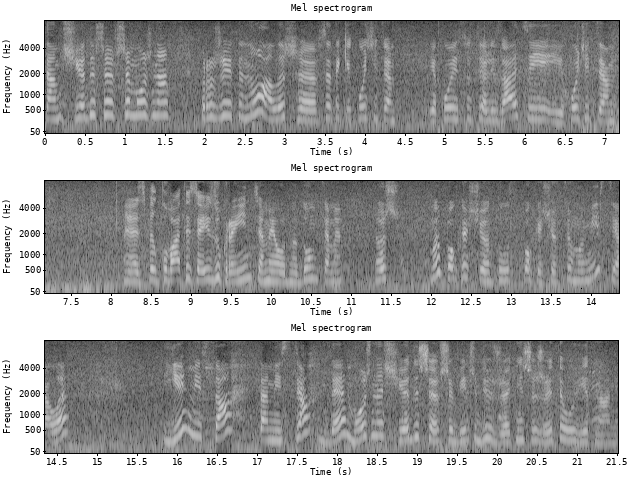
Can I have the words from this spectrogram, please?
там ще дешевше можна прожити. Ну, але ж е, все-таки хочеться якоїсь соціалізації і хочеться спілкуватися із українцями, однодумцями. Тож ми поки що тут, поки що в цьому місці, але є міста та місця, де можна ще дешевше, більш бюджетніше жити у В'єтнамі.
